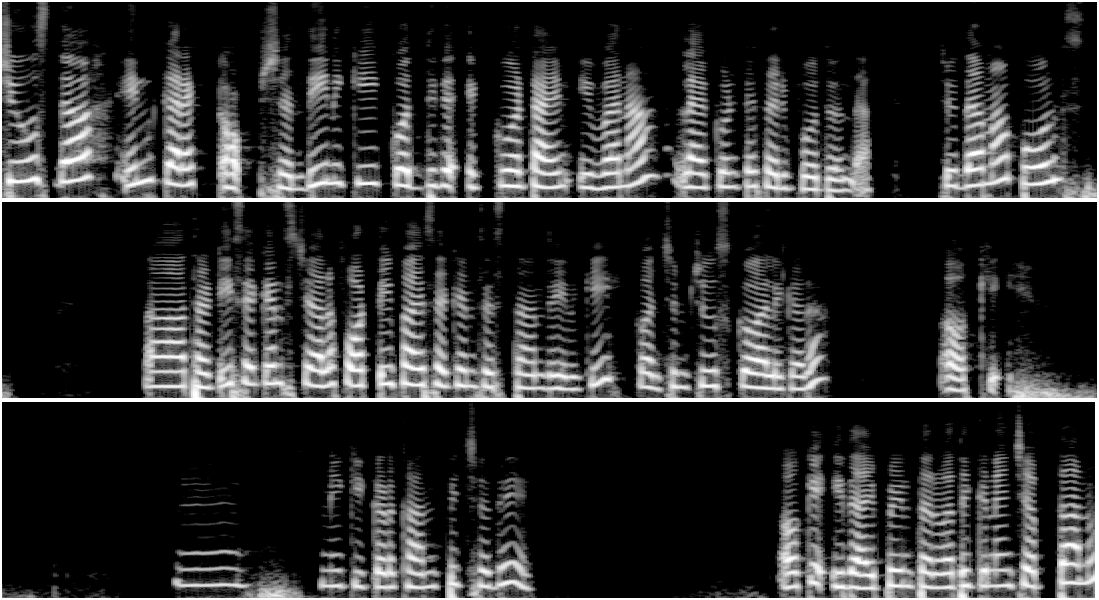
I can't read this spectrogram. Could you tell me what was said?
choose the incorrect option దీనికి కొద్దిగా ఎక్కువ టైం ఇవ్వనా? లేకుంటే సరిపోతుందా? చూద్దామా పోల్స్ థర్టీ సెకండ్స్ చాలా ఫార్టీ ఫైవ్ సెకండ్స్ ఇస్తాను దీనికి. కొంచెం చూసుకోవాలి కదా. ఓకే hmm, మీకు ఇక్కడ కనిపించదే? ఓకే ఇది అయిపోయిన తర్వాత ఇక నేను చెప్తాను.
